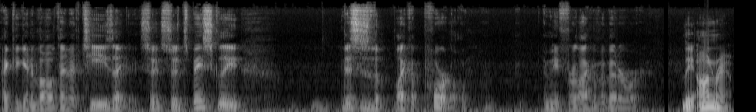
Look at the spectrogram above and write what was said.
I could get involved with NFTs. Like so, so it's basically this is the like a portal. I mean, for lack of a better word the on ramp.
